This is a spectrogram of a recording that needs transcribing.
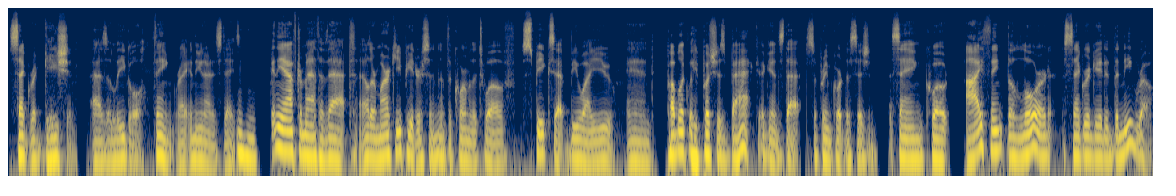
segregation as a legal thing, right, in the United States. Mm-hmm. In the aftermath of that, Elder Markey Peterson of the Quorum of the Twelve speaks at BYU and publicly pushes back against that Supreme Court decision, saying, quote, I think the Lord segregated the Negro,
